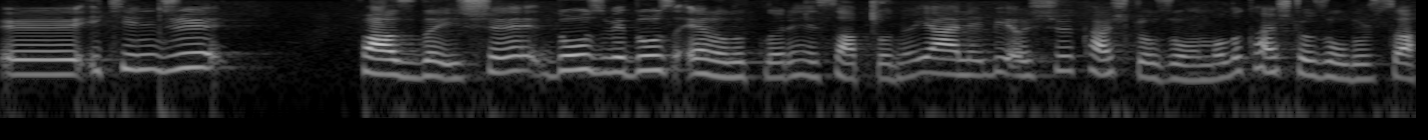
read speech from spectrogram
E, ikinci fazda işe doz ve doz aralıkları hesaplanıyor. Yani bir aşı kaç doz olmalı, kaç doz olursa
